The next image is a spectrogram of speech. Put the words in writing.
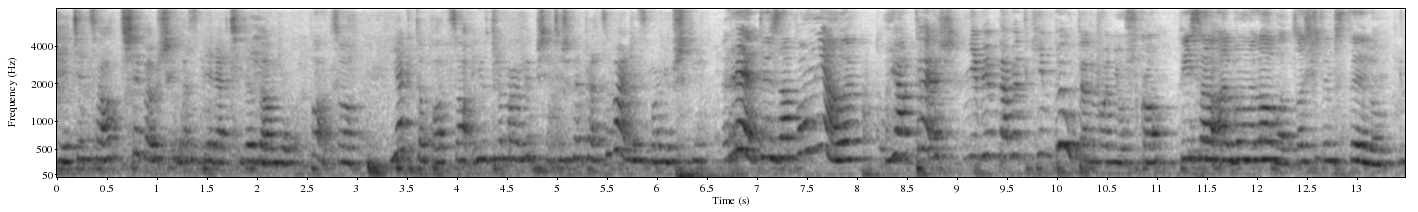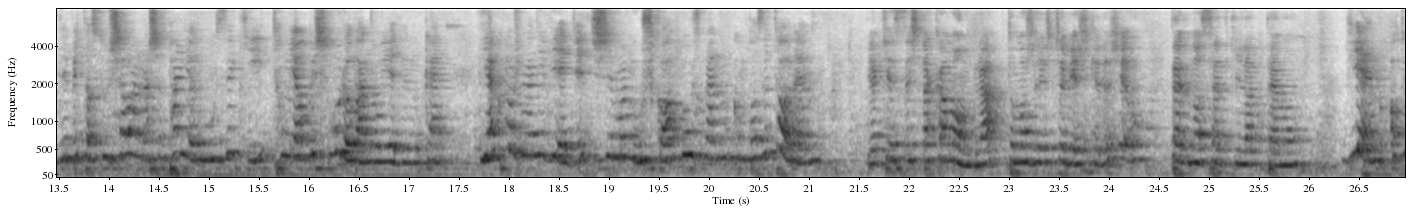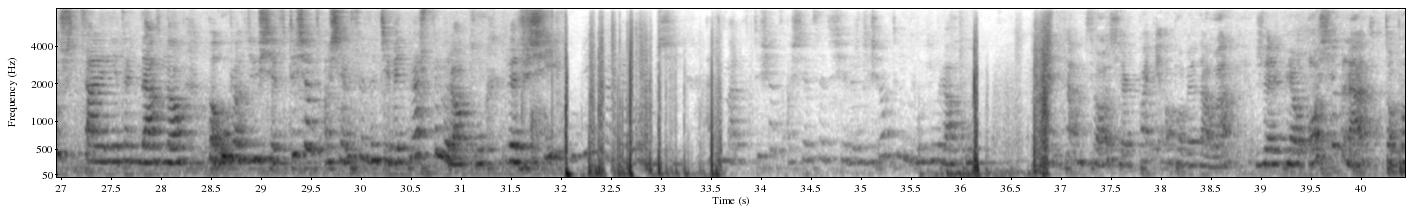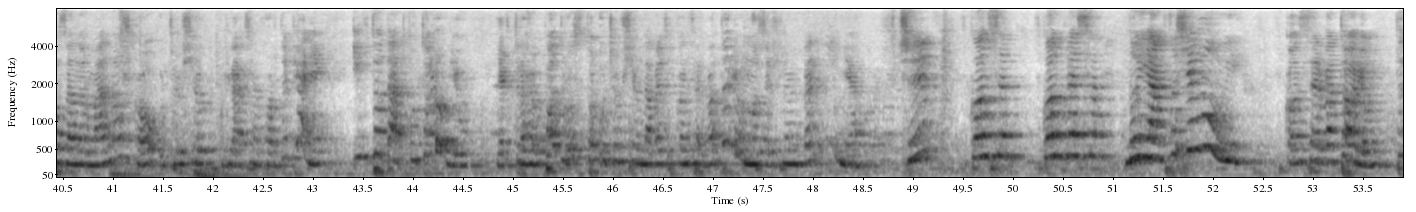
Wiecie co? Trzeba już chyba zbierać się do domu. Po co? Jak to po co? Jutro mamy przecież wypracowanie z Moniuszki. Rety, zapomniałem. Ja też. Nie wiem nawet kim był ten Moniuszko. Pisał albo malował, coś w tym stylu. Gdyby to słyszała nasza pani od muzyki, to miałbyś murowaną jedynkę. Jak można nie wiedzieć, że Moniuszko był znanym kompozytorem? Jak jesteś taka mądra, to może jeszcze wiesz kiedy żył? Pewno setki lat temu. Wiem, otóż wcale nie tak dawno, bo urodził się w 1819 roku we wsi w Kubie na Białorusi, a zmarł w 1872 roku. Pamiętam coś, jak pani opowiadała, że jak miał 8 lat, to poza normalną szkołą uczył się grać na fortepianie i w dodatku to lubił. Jak trochę podrósł, to uczył się nawet w konserwatorium muzycznym w Berlinie. W czym? W koncert? W konwersa? No jak to się mówi? W konserwatorium. To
